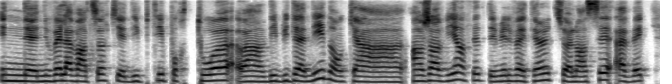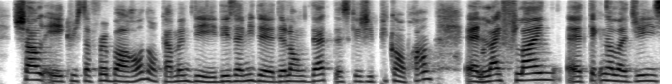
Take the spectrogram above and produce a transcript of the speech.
une nouvelle aventure qui a débuté pour toi en début d'année. Donc, en, janvier, en fait, 2021, tu as lancé avec Charles et Christopher Baron, donc quand même des, amis de, longue date, de ce que j'ai pu comprendre, euh, Lifeline euh, Technologies.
